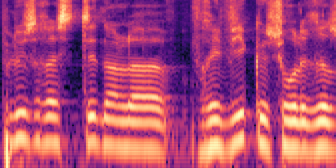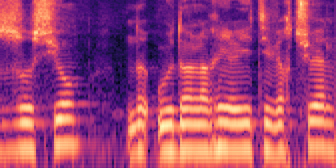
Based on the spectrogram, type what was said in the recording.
plus rester dans la vraie vie que sur les réseaux sociaux ou dans la réalité virtuelle.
